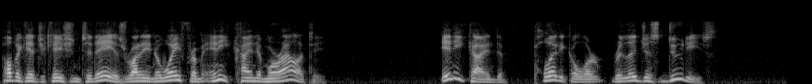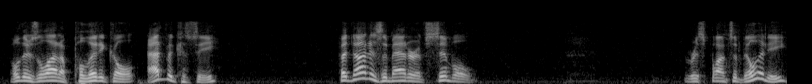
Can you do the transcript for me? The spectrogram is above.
Public education today is running away from any kind of morality, any kind of political or religious duties. Oh, there's a lot of political advocacy, but not as a matter of civil responsibility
